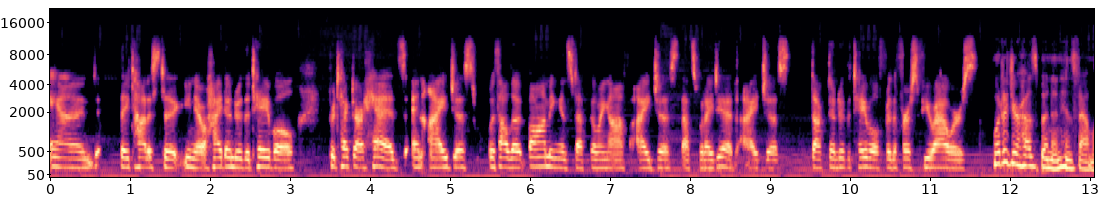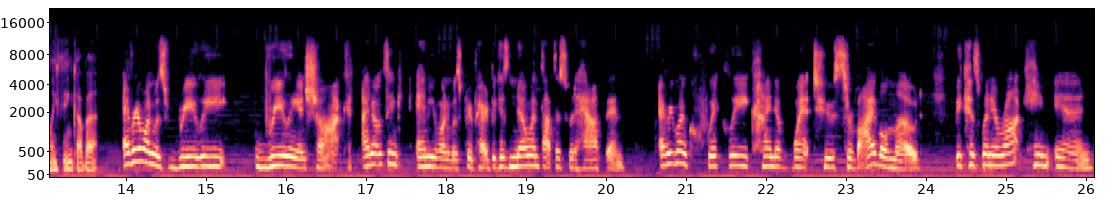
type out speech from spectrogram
and they taught us to, you know, hide under the table, protect our heads. And I just, with all the bombing and stuff going off, I just, that's what I did. I just ducked under the table for the first few hours. What did your husband and his family think of it? Everyone was really, really in shock. I don't think anyone was prepared because no one thought this would happen. Everyone quickly kind of went to survival mode because when Iraq came in,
